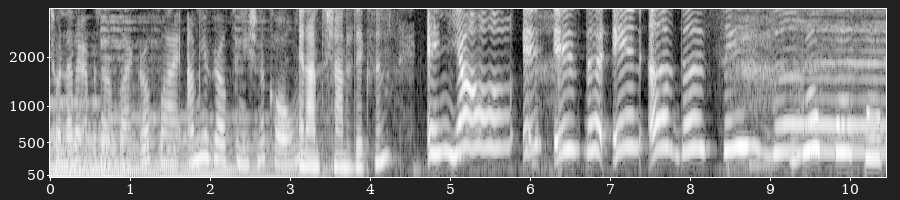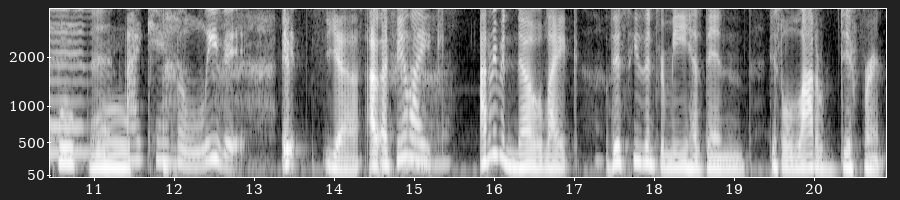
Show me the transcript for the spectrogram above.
to another episode of Black Girl Fly. I'm your girl, Tanisha Nicole. And I'm Tashonda Dixon. And y'all, it is the end of the season. Whoop, whoop, whoop, I can't believe it. It- It's yeah, I, I feel uh, like I don't even know. Like this season for me has been just a lot of different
